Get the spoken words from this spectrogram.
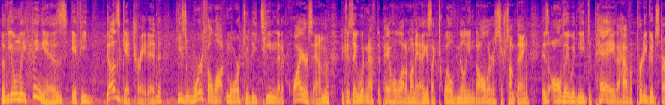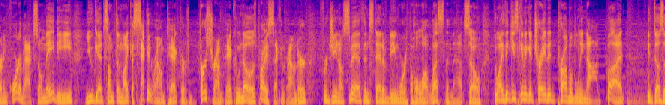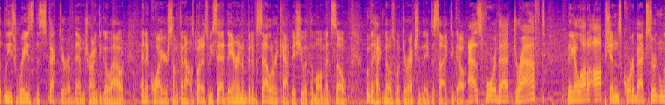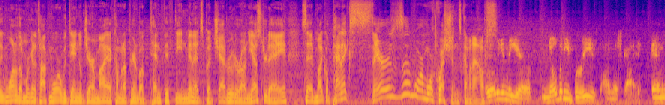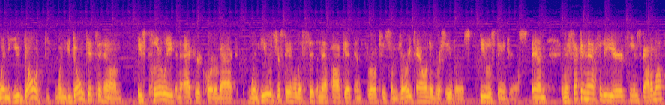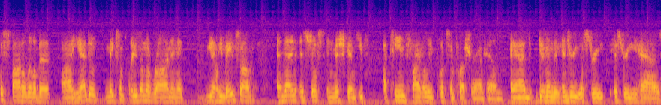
But the only thing is, if he does get traded, he's worth a lot more to the team that acquires him because they wouldn't have to pay a whole lot of money. I think it's like $12 million or something is all they would need to pay to have a pretty good starting quarterback. So maybe you get something like a second round pick or first round pick, who knows, probably a second rounder for Geno Smith instead of being worth a whole lot less than that. So do I think he's going to get traded? Probably not. But it does at least raise the specter of them trying to go out and acquire something else. But as we said, they are in a bit of a salary cap issue at the moment. So who the heck knows what direction they decide to go. As for that draft, they got a lot of options. Quarterback, certainly one of them. We're going to talk more with Daniel Jeremiah coming up here in about 10, 15 minutes. But Chad Reuter on yesterday said Michael Penix, there's uh, more and more questions coming out. early in the year, nobody breathed on this guy. And when you don't when you don't get to him, he's clearly an accurate quarterback. When he was just able to sit in that pocket and throw to some very talented receivers, he was dangerous. And in the second half of the year, teams got him off the spot a little bit. Uh, he had to make some plays on the run, and it, you know, he made some. And then it's just in Michigan, he a team finally put some pressure on him. And given the injury history history he has,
